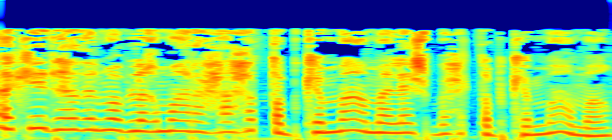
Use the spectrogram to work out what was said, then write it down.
أكيد هذا المبلغ ما راح أحطه بكمامة. ليش بحطه بكمامة؟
